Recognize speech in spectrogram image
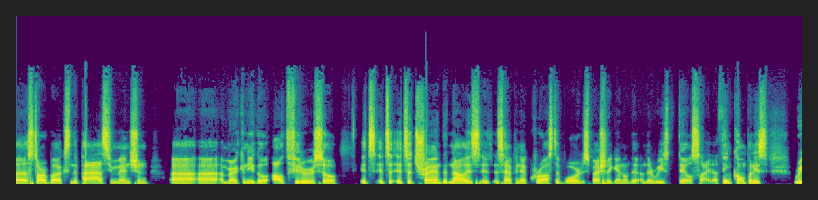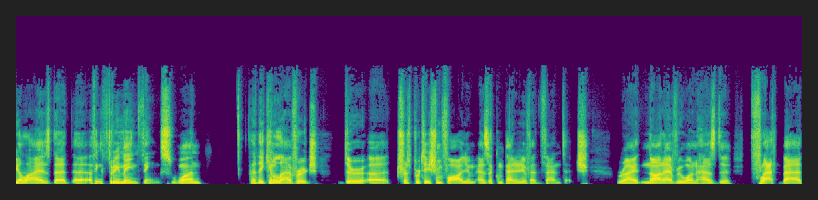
Starbucks in the past. You mentioned American Eagle Outfitters, so it's it's a, it's a trend that now is, is happening across the board, especially again on the on the retail side. I think companies realize that I think three main things. One, that they can leverage their uh, transportation volume as a competitive advantage, right? Not everyone has the flatbed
